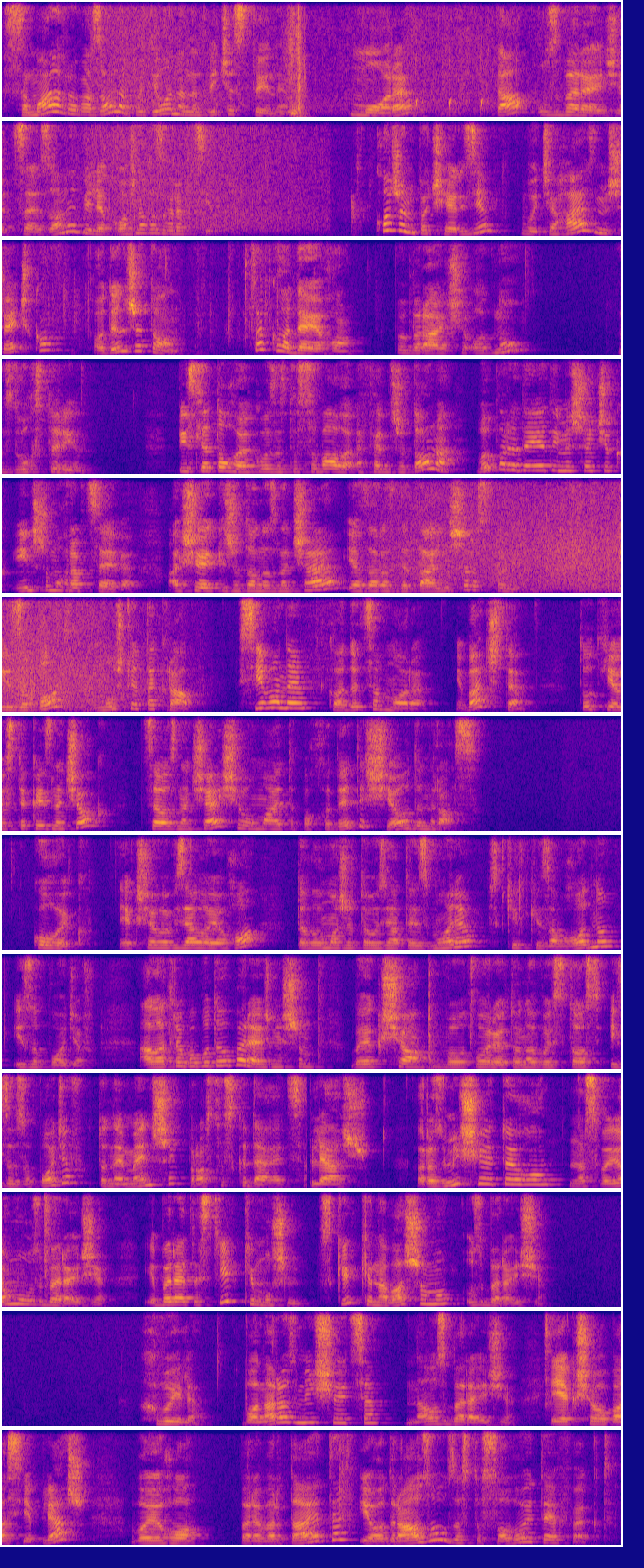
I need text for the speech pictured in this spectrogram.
Сама ігрова зона поділена на дві частини: море та узбережжя це зони біля кожного з гравців. Кожен по черзі витягає з мішечка один жетон та кладе його, вибираючи одну з двох сторін. Після того, як ви застосували ефект жетона, ви передаєте мішечок іншому гравцеві. А що який жетон означає, я зараз детальніше розповім. Ізопод, мушля та краб. Всі вони кладуться в море. І бачите, тут є ось такий значок. Це означає, що ви маєте походити ще один раз. Кулик. Якщо ви взяли його, то ви можете взяти з моря скільки завгодно ізоподів. Але треба бути обережнішим, бо якщо ви утворюєте новий стос із ізоподів, то найменший просто скидається. Пляж. Розміщуєте його на своєму узбережжі і берете стільки мушль, скільки на вашому узбережжі. Хвиля. Вона розміщується на узбережжі. І якщо у вас є пляж, ви його перевертаєте і одразу застосовуєте ефект.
